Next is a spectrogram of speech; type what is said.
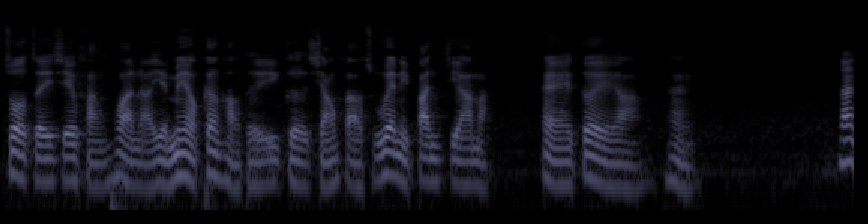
做这一些防范啊，也没有更好的一个想法，除非你搬家嘛。哎，对啊，哎。那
